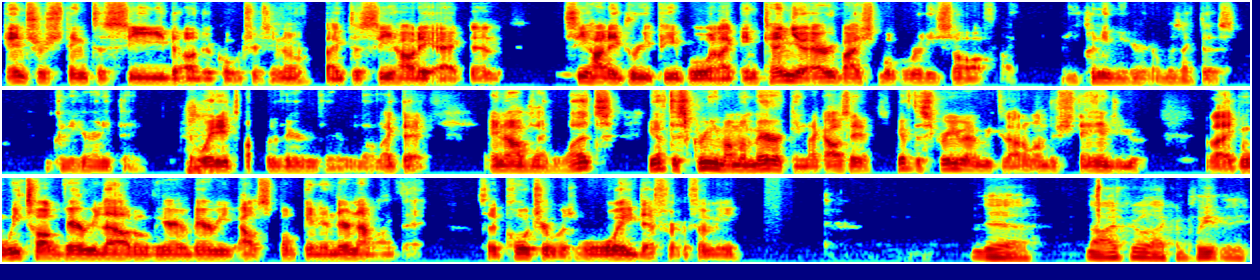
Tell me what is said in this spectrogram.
interesting to see the other cultures, you know, like to see how they act and see how they greet people. And like in Kenya, everybody spoke really soft. Like you couldn't even hear them. It was like this. You couldn't hear anything. The way they talk was very, very low, like that. And I was like, what? You have to scream. I'm American. Like I was saying, you have to scream at me because I don't understand you. Like, and we talk very loud over here and very outspoken, and they're not like that. So the culture was way different for me. Yeah. No, I feel that completely.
